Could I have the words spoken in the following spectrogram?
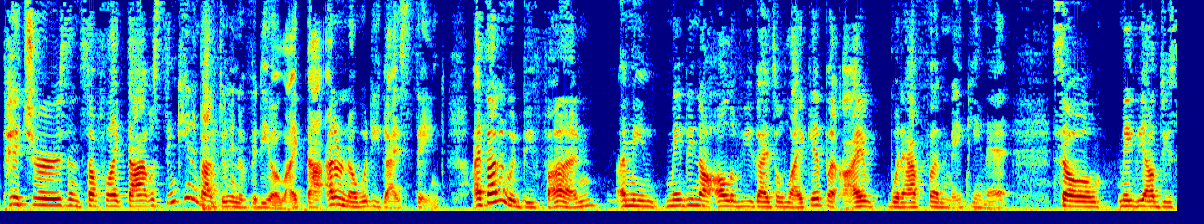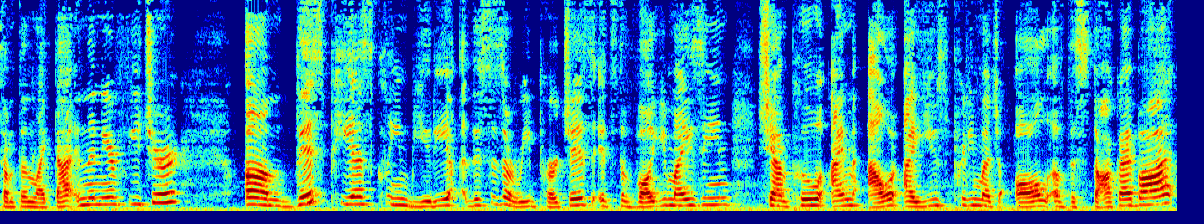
pictures and stuff like that. I was thinking about doing a video like that. I don't know. What do you guys think? I thought it would be fun. I mean, maybe not all of you guys will like it, but I would have fun making it. So maybe I'll do something like that in the near future. Um, this PS Clean Beauty, this is a repurchase. It's the volumizing shampoo. I'm out. I used pretty much all of the stock I bought.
